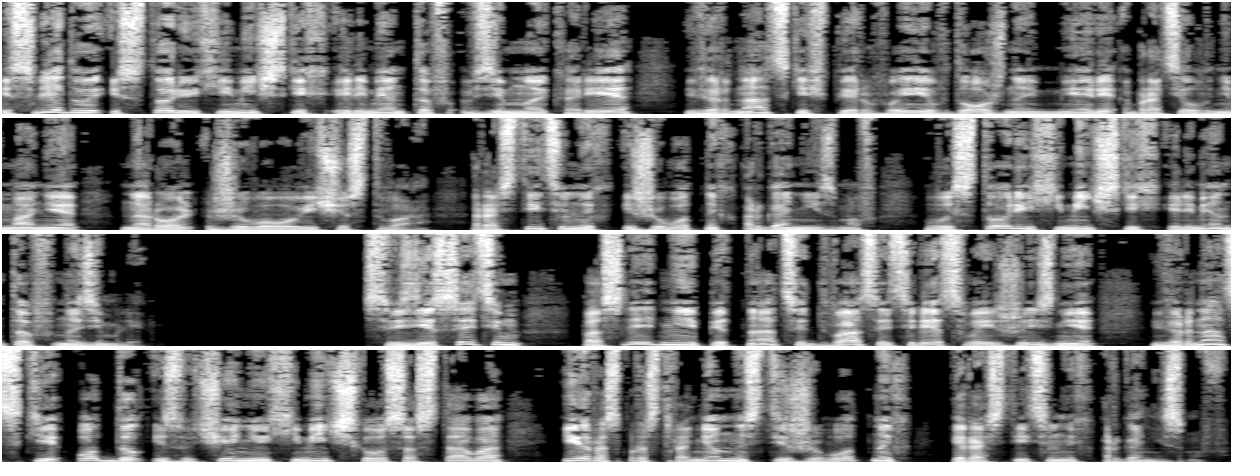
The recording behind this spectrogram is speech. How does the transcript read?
Исследуя историю химических элементов в земной коре, Вернадский впервые в должной мере обратил внимание на роль живого вещества, растительных и животных организмов в истории химических элементов на Земле. В связи с этим последние 15-20 лет своей жизни Вернадский отдал изучению химического состава и распространенности животных и растительных организмов.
